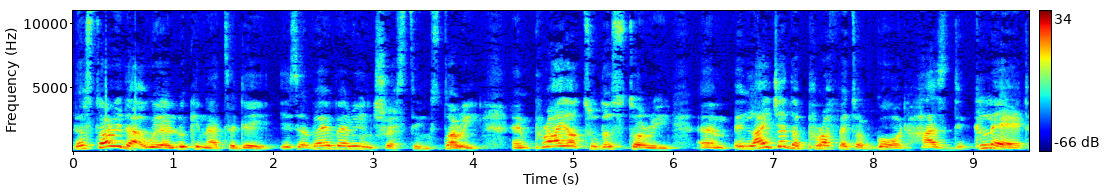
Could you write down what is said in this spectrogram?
The story that we are looking at today is a very, very interesting story. And prior to the story, um, Elijah, the prophet of God, has declared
